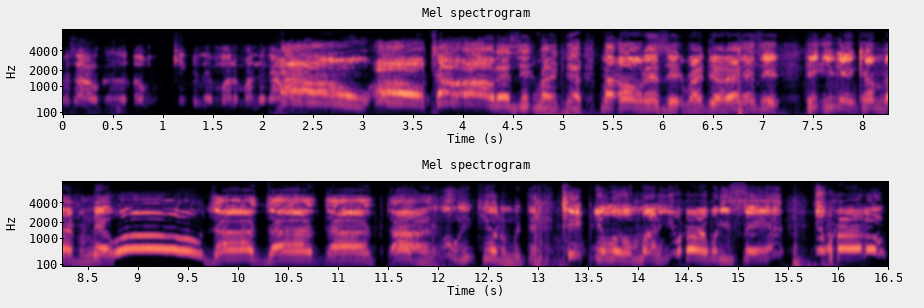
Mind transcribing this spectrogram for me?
It's all good though. Keeping that money, my nigga. Oh, oh, tell oh, that's it right there. My oh, that's it right there. That, that's it. He, you can't come back from there. Woo! Josh, Josh, Josh, Josh. Oh, he killed him with that. Keep your little money. You heard what he said. You heard him.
